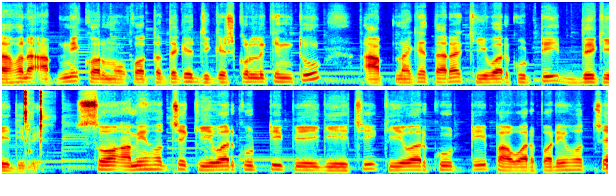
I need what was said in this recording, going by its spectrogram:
তাহলে আপনি কর্মকর্তা থেকে জিজ্ঞেস করলে কিন্তু আপনাকে তারা কিউআর কোডটি দেখিয়ে দিবে। সো আমি হচ্ছে কিউআর কোডটি পেয়ে গিয়েছি। কিউআর কোডটি পাওয়ার পরে হচ্ছে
